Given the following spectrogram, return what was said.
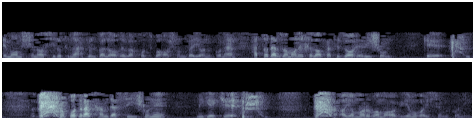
امام شناسی رو تو نهج البلاغه و خطبه هاشون بیان کنن حتی در زمان خلافت ظاهریشون که قدرت هم دست ایشونه میگه که آیا ما رو با معاویه مقایسه می‌کنید؟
